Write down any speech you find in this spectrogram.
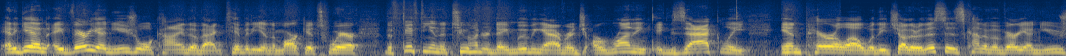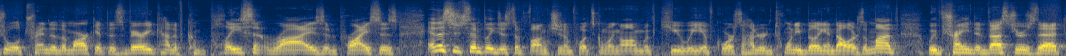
And again, a very unusual kind of activity in the markets where the 50 and the 200 day moving average are running exactly in parallel with each other. This is kind of a very unusual trend of the market, this very kind of complacent rise in prices. And this is simply just a function of what's going on with QE. Of course, $120 billion a month. We've trained investors that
